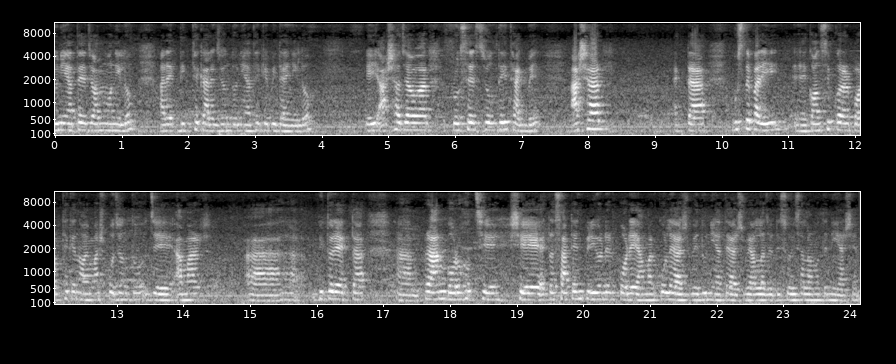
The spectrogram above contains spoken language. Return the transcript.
দুনিয়াতে জন্ম নিল, আর একদিক থেকে আরেকজন দুনিয়া থেকে বিদায় নিল। এই আসা যাওয়ার প্রসেস চলতেই থাকবে। আসার একটা বুঝতে পারি কনসিভ করার পর থেকে নয় মাস পর্যন্ত যে আমার ভিতরে একটা প্রাণ বড় হচ্ছে, সে একটা সার্টেন পিরিয়ডের পরে আমার কোলে আসবে, দুনিয়াতে আসবে, আল্লাহ যদি সহি সালামতে নিয়ে আসেন।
